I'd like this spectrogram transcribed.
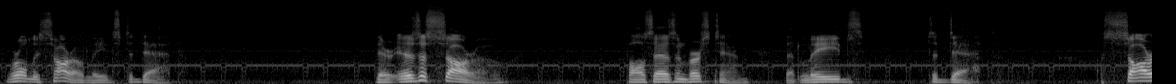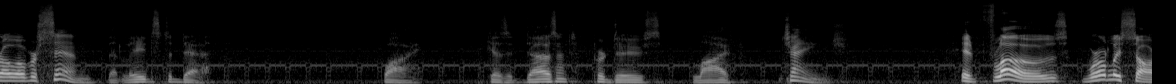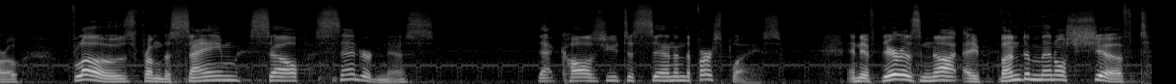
Worldly sorrow leads to death. There is a sorrow, Paul says in verse 10, that leads to death. A sorrow over sin that leads to death. Why? Because it doesn't produce life change. It flows, worldly sorrow flows from the same self centeredness that caused you to sin in the first place. And if there is not a fundamental shift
